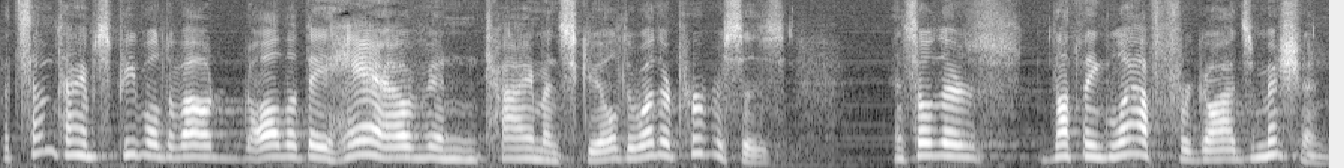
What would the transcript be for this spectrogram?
But sometimes people devote all that they have in time and skill to other purposes. And so there's nothing left for God's mission.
